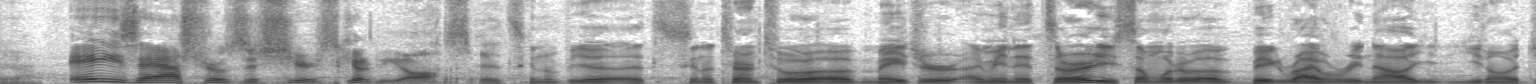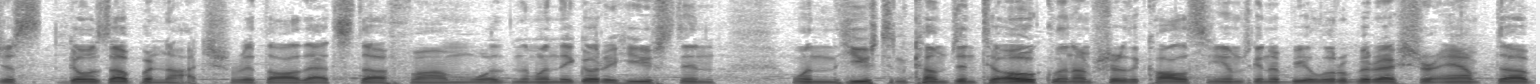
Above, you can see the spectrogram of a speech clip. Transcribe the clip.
Yeah. A's Astros this year is going to be awesome. It's going to be a. It's going to turn to a, a, major. I mean, it's already somewhat of a big rivalry now. You, you, know, it just goes up a notch with all that stuff. Um, when, when they go to Houston, when Houston comes into Oakland, I'm sure the Coliseum's going to be a little bit extra amped up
